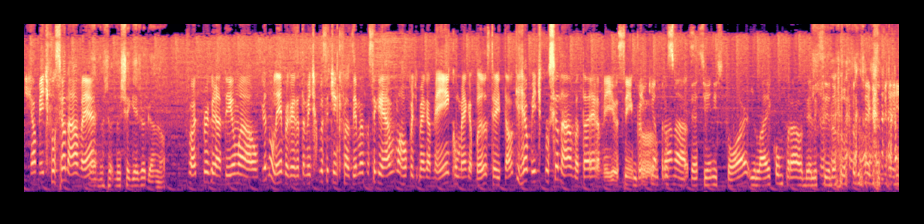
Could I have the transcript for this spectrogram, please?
realmente funcionava, é. É, não, não cheguei a jogar, não. Pode procurar, tem uma. Eu não lembro exatamente o que você tinha que fazer, mas você ganhava uma roupa de Mega Man com Mega Buster e tal, que realmente funcionava, tá? Era meio assim. Você tinha que entrar pros- na PSN Store, ir lá e comprar o DLC da roupa do Mega Man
